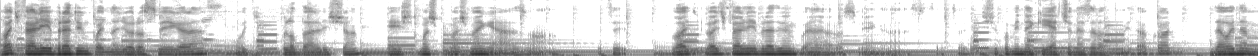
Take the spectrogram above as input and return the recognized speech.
vagy felébredünk, vagy nagyon rossz vége lesz, úgy globálisan, és most, most megállva. Vagy, vagy felébredünk, vagy nagyon rossz vége lesz. Tehát, hogy, és akkor mindenki értsen ez alatt, amit akar, de hogy nem,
